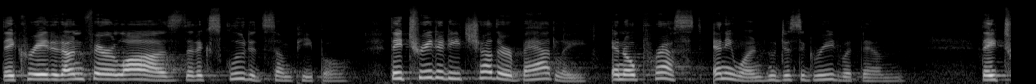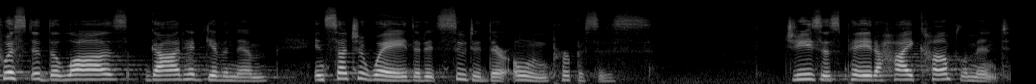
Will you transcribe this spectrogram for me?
They created unfair laws that excluded some people. They treated each other badly and oppressed anyone who disagreed with them. They twisted the laws God had given them in such a way that it suited their own purposes. Jesus paid a high compliment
